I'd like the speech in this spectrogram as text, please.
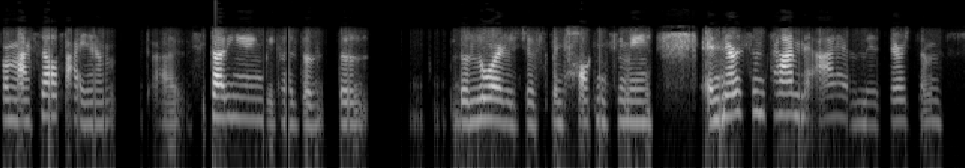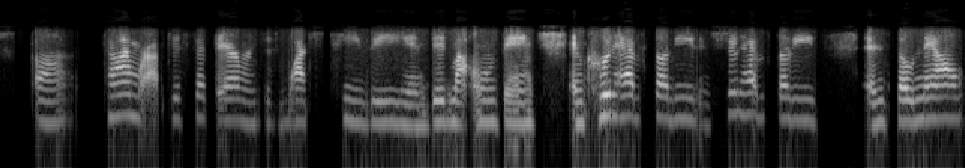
for myself, I am uh, studying because the the the Lord has just been talking to me. And there's some time that I have missed. There's some uh time where I've just sat there and just watched TV and did my own thing and could have studied and should have studied. And so now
